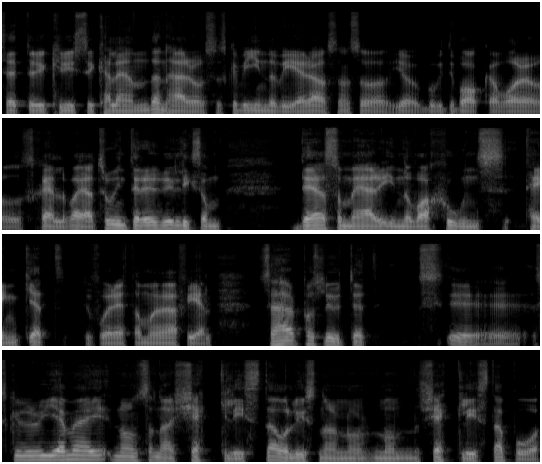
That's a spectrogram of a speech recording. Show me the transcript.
sätter ett kryss i kalendern här och så ska vi innovera och sen så går vi tillbaka och vara oss själva. Jag tror inte det är liksom det som är innovationstänket. Du får rätta mig om jag har fel. Så här på slutet, eh, skulle du ge mig någon sån här checklista och lyssna någon, någon checklista på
